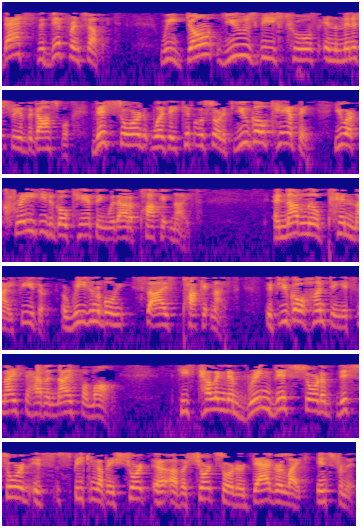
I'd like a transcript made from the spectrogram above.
That's the difference of it. We don't use these tools in the ministry of the gospel. This sword was a typical sword. If you go camping, you are crazy to go camping without a pocket knife. And not a little pen knife either. A reasonably sized pocket knife. If you go hunting, it's nice to have a knife along. He's telling them, bring this sort of, this sword is speaking of a short, uh, of a short sword or dagger-like instrument.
